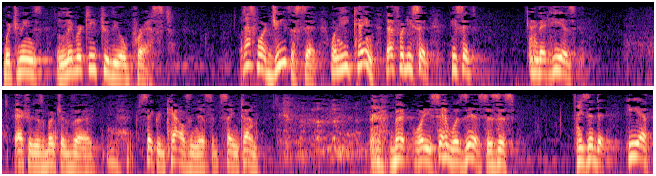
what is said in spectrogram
which means liberty to the oppressed. That's what Jesus said. When he came, that's what he said. He said that he is Actually, there's a bunch of uh, sacred cows in this at the same time. but what he said was this: is this? He said that he hath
